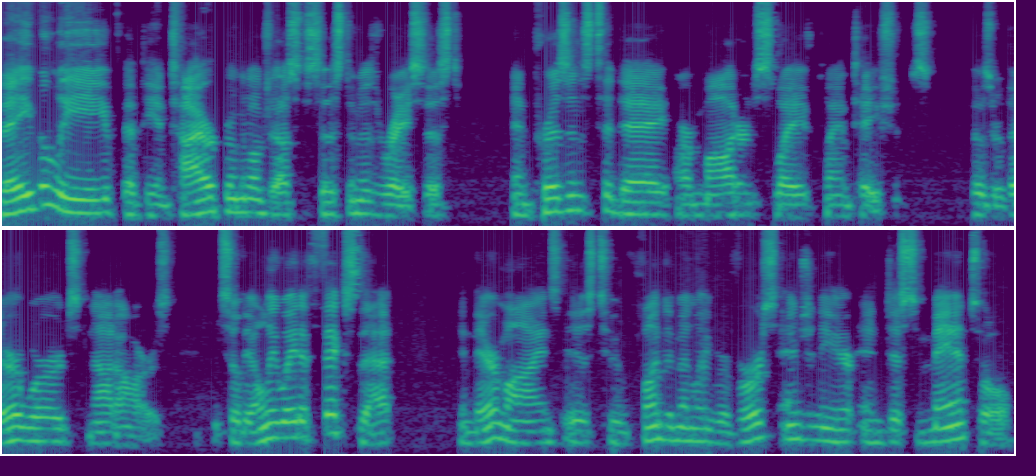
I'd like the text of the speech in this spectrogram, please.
They believe that the entire criminal justice system is racist and prisons today are modern slave plantations. Those are their words, not ours. And so the only way to fix that in their minds is to fundamentally reverse engineer and dismantle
